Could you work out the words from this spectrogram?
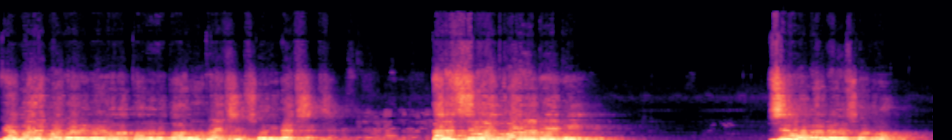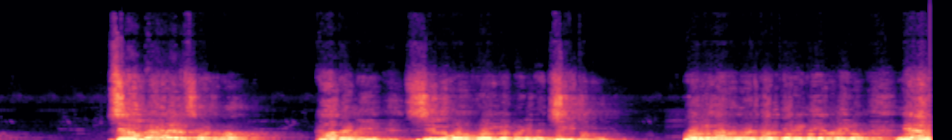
వెంబడింపబడిన యెడల తనను తాను ఉపేక్షించుకొని నెక్స్ట్ తన శివ ఎత్తుకోవడం అంటే ఏంటి? శివ ఒకరి మీద వేసుకోవటమా? శివ మెడ వేసుకోవటమా? కాదండి సిలువ వేయబడిన జీవితం. పౌరు గారు అన్నాడు కలిపి రెండు ఇరవైలో నేను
